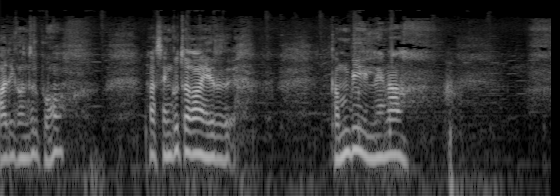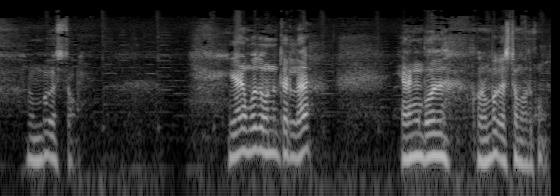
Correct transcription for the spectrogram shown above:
பாதிக்கு வந்திருப்போம். ஆனால் செங்குத்தாக தான் ஏறுது. கம்பி இல்லைன்னா ரொம்ப கஷ்டம். ஏறும்போது ஒன்றும் தெரில. இறங்கும்போது ரொம்ப கஷ்டமாக இருக்கும்.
